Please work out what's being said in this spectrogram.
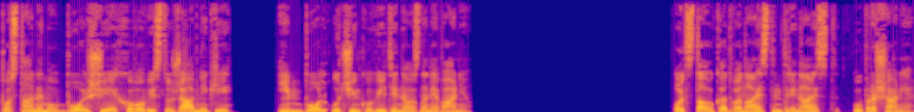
postanemo boljši Jehovovi služabniki in bolj učinkoviti na oznanjevanju. Odstavka 12 in 13. Vprašanje.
